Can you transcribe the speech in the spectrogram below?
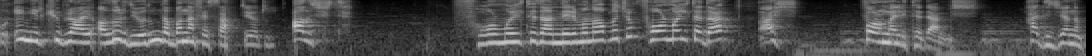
Bu Emir Kübra'yı alır diyordum da bana fesat diyordun. Al işte. Formaliteden Neriman ablacığım, formaliteden. Ay formalitedenmiş. Hadi canım.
